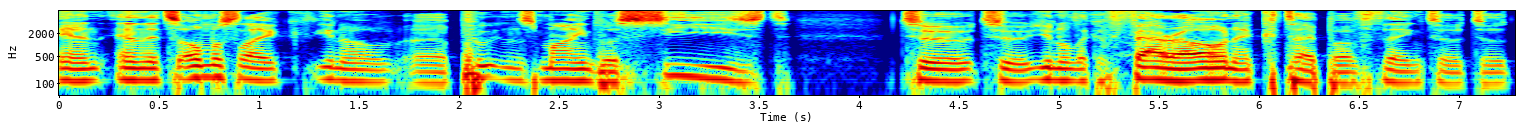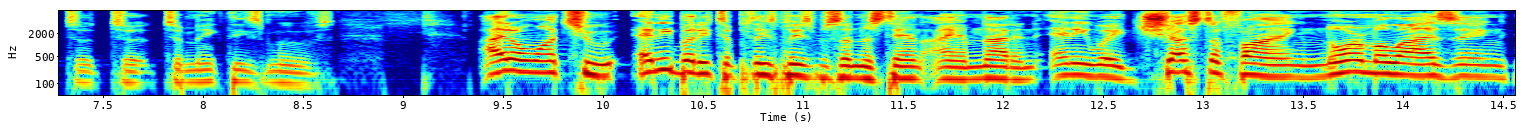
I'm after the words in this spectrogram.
and and it's almost like you know uh, Putin's mind was seized to to you know like a pharaonic type of thing to to to to, to make these moves. I don't want you anybody to please please misunderstand. I am not in any way justifying, normalizing.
